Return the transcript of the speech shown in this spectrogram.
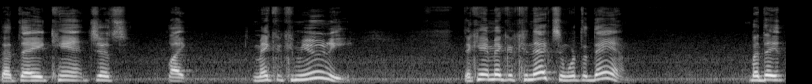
that they can't just like make a community. They can't make a connection with the dam. But they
